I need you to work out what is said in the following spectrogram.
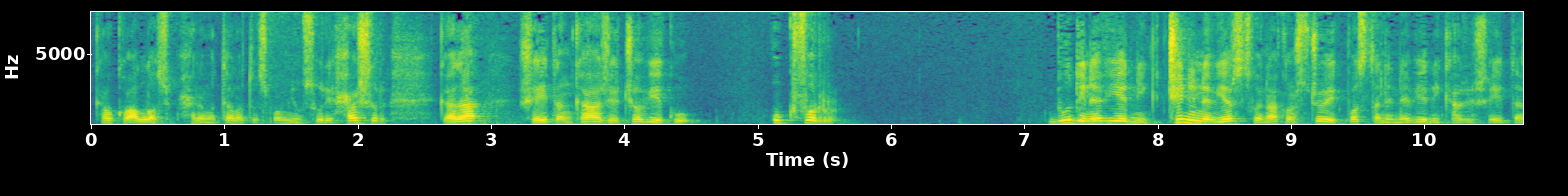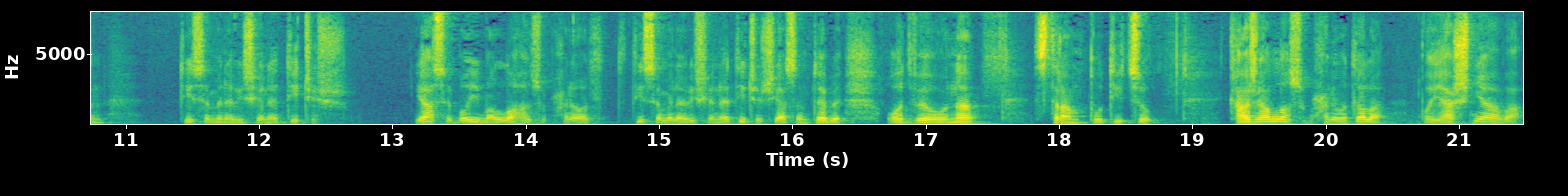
Kako Allah subhanahu wa ta'ala to spominje u suri Hašr, kada šeitan kaže čovjeku ukfur, budi nevjernik, čini nevjerstvo, nakon što čovjek postane nevjernik, kaže šeitan, ti se mene više ne tičeš. Ja se bojim Allaha subhanahu wa ta'ala, ti se mene više ne tičeš, ja sam tebe odveo na stran puticu. Kaže Allah subhanahu wa ta'ala, pojašnjava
